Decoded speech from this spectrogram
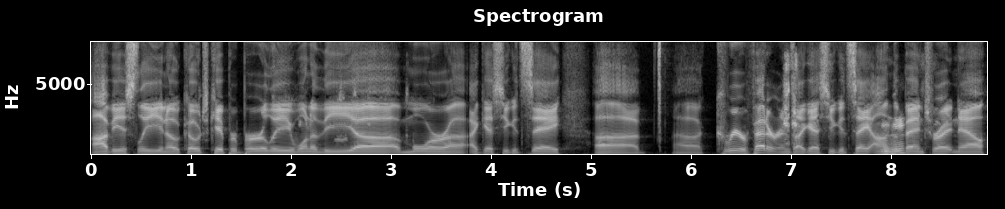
Obviously, you know, Coach Kipper Burley, one of the uh, more, uh, I guess you could say, uh, career veterans, I guess you could say, on mm-hmm. the bench right now.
